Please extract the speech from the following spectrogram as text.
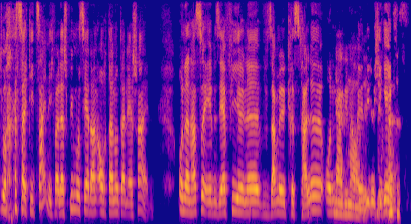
du hast halt die Zeit nicht, weil das Spiel muss ja dann auch dann und dann erscheinen. Und dann hast du eben sehr viel, ne, Sammelkristalle und Ja, genau. irgendwie durch die Gegend. Das ist,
